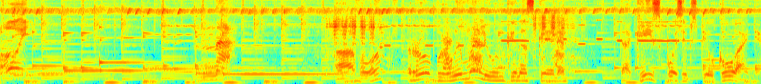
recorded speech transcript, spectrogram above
Ой. На. Або робили малюнки на скелях. Такий спосіб спілкування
